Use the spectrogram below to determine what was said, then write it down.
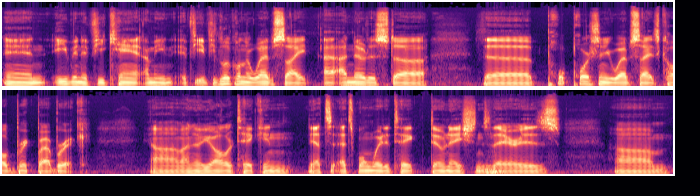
and even if you can't, I mean, if you, if you look on their website, I, I noticed uh, the por- portion of your website is called Brick by Brick. Um, I know y'all are taking that's that's one way to take donations. There is um,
